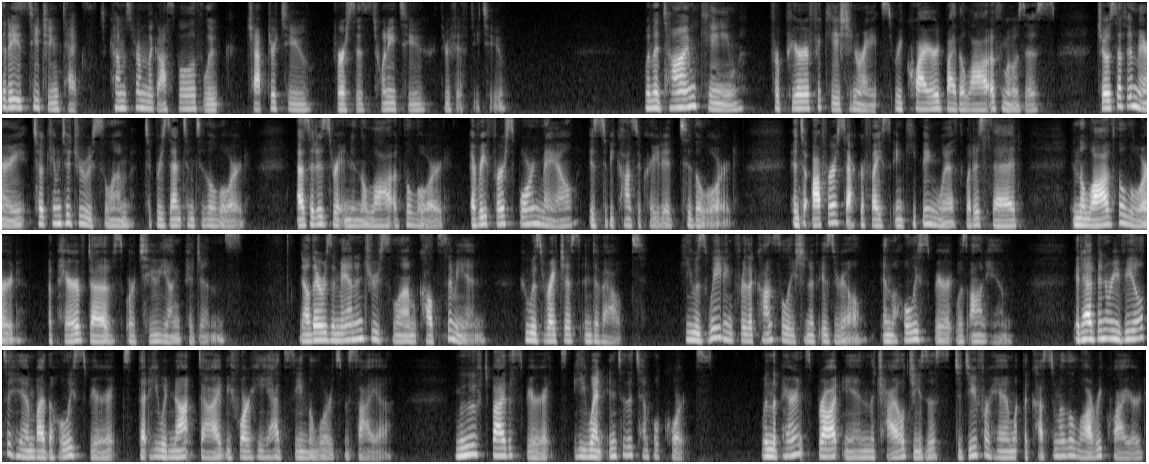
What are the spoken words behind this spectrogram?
Today's teaching text comes from the Gospel of Luke, chapter 2, verses 22 through 52. When the time came for purification rites required by the law of Moses, Joseph and Mary took him to Jerusalem to present him to the Lord. As it is written in the law of the Lord, every firstborn male is to be consecrated to the Lord, and to offer a sacrifice in keeping with what is said in the law of the Lord a pair of doves or two young pigeons. Now there was a man in Jerusalem called Simeon, who was righteous and devout. He was waiting for the consolation of Israel, and the Holy Spirit was on him. It had been revealed to him by the Holy Spirit that he would not die before he had seen the Lord's Messiah. Moved by the Spirit, he went into the temple courts. When the parents brought in the child Jesus to do for him what the custom of the law required,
